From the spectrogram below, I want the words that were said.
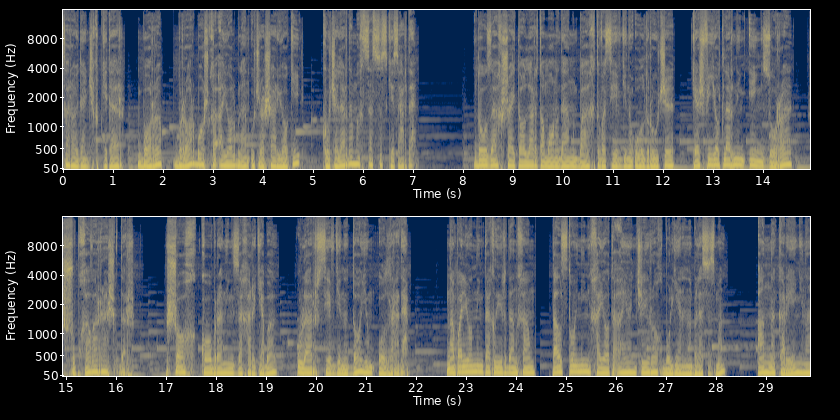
saroydan chiqib ketar borib biror boshqa ayol bilan uchrashar yoki ko'chalarda maqsadsiz kezardi. Do'zax shaytonlari tomonidan baxt va sevgini o'ldiruvchi kashfiyotlarning eng zo'ri shubha va rashqdir. Shoh kobraning zahari kabi ular sevgini doim o'ldiradi. Napoleonning taqdiridan ham tolstoyning hayoti ayanchliroq bo'lganini bilasizmi? Anna karenina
